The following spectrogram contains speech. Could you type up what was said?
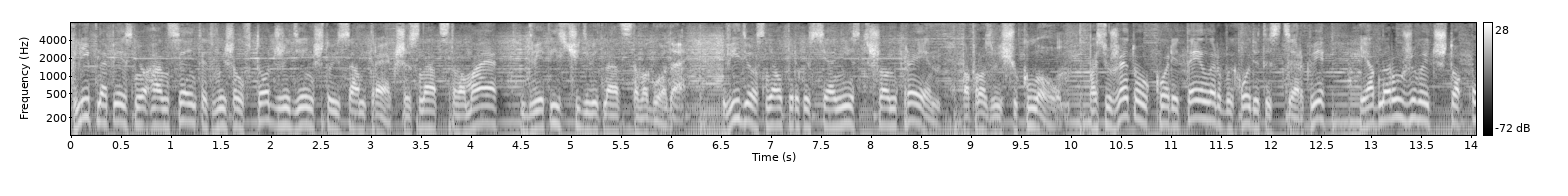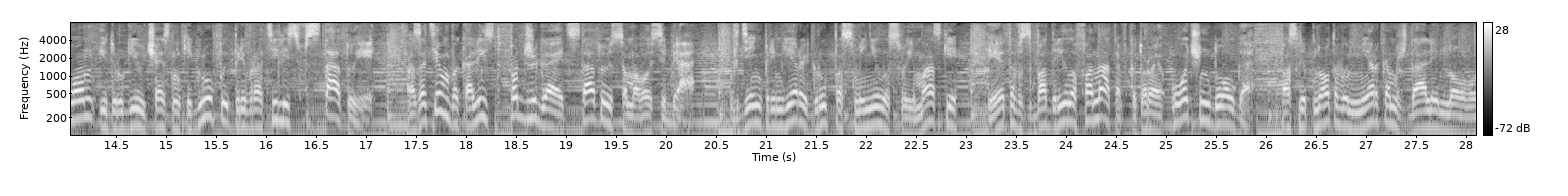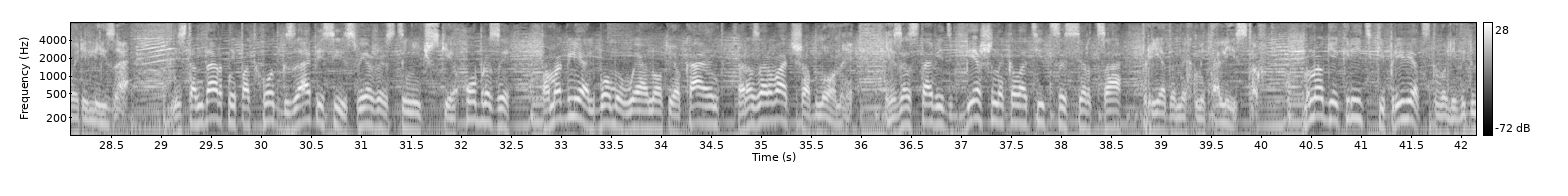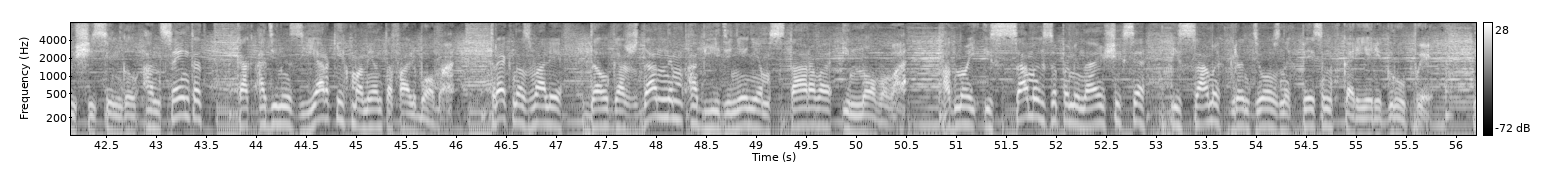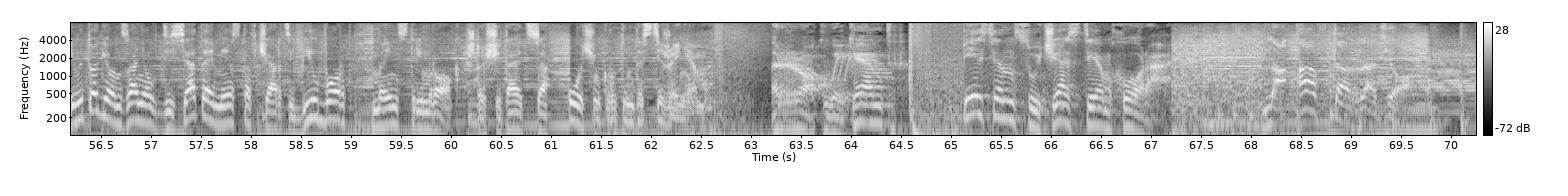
Клип на песню Unsainted вышел в тот же день, что и сам трек, 16 мая 2019 года. Видео снял перкуссионист Шон Крейн по прозвищу Клоун. По сюжету Кори Тейлор выходит из церкви и обнаруживает, что он и другие участники группы превратились в статуи, а затем вокалист поджигает статую самого себя. В день премьеры группа сменила свои маски, и это взбодрило фанатов, которые очень долго по слепнотовым меркам ждали нового релиза. Нестандартный подход к записи и свежие сценические образы помогли альбому We Are Not Your Kind разорвать шаблоны и заставить бешено колотиться сердца преданных металлистов. Многие критики приветствовали ведущий сингл Unsainted как один из ярких моментов альбома. Трек назвали «долгожданным объединением старого и нового», одной из самых запоминающихся и самых грандиозных песен в карьере группы. И в итоге он занял десятое место в чарте Billboard Mainstream Rock, что считается очень крутым достижением. Рок-викенд песен с участием хора на Авторадио.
